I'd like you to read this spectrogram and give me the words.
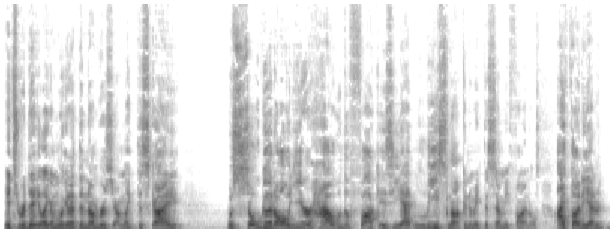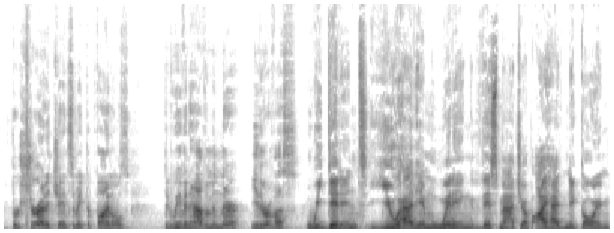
it's ridiculous. Like I'm looking at the numbers here. I'm like this guy was so good all year. How the fuck is he at least not going to make the semifinals? I thought he had a, for sure had a chance to make the finals. Did we even have him in there? Either of us? We didn't. You had him winning this matchup. I had Nick going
